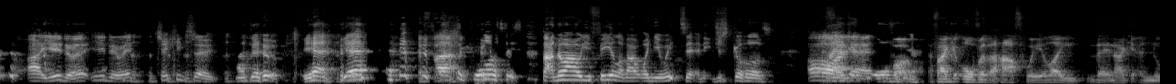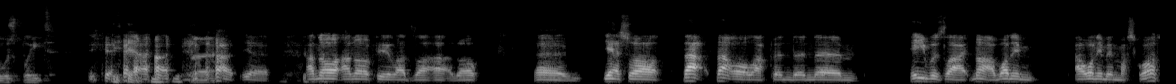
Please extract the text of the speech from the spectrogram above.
ah, you do it. You do it. Chicken soup. I do. Yeah, yeah. That's the closest. But I know how you feel about when you hit it and it just goes. Oh, if I get over, yeah. if I get over the halfway line, then I get a nosebleed. Yeah, yeah. yeah. I know. I know a few lads like that at all. Um, yeah, so that that all happened, and um, he was like, "No, I want him. I want him in my squad."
